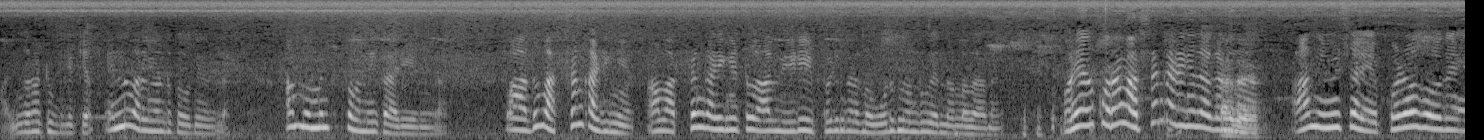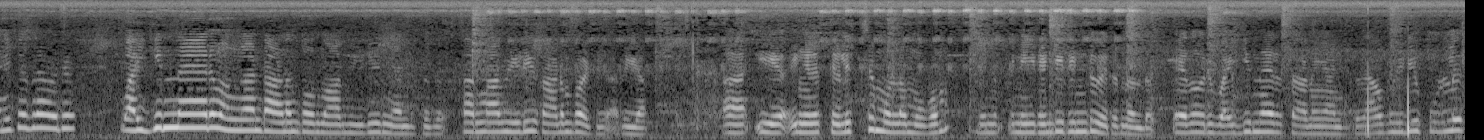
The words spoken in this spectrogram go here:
ഭയങ്കരമായിട്ട് വിളിക്കാം എന്ന് പറഞ്ഞുകൊണ്ട് തോന്നിയതില്ല. ആ മൊമെന്റ് തോന്നിയ കാര്യങ്ങളാണ് അപ്പൊ അത് വർഷം കഴിഞ്ഞ്. ആ വർഷം കഴിഞ്ഞിട്ട് ആ വീഡിയോ ഇപ്പോഴും കിടന്ന് ഓടുന്നുണ്ടു എന്നുള്ളതാണ്. ഒരു അത് കുറെ വർഷം കഴിഞ്ഞതാണ് കണ്ടത് ആ നിമിഷം എപ്പോഴോ തോന്നുന്നത് എനിക്കത്ര ഒരു വൈകുന്നേരം എങ്ങാണ്ടാണെന്ന് തോന്നുന്നു ആ വീഡിയോ ഞാൻ എടുത്തത് കാരണം ആ വീഡിയോ കാണുമ്പോൾ അറിയാം. ഈ ഇങ്ങനെ തെളിച്ചമുള്ള മുഖം പിന്നെ പിന്നെ ഇരണ്ടിരുണ്ട് വരുന്നുണ്ട്. ഏതോ ഒരു വൈകുന്നേരത്താണ് ഞാൻ എടുത്തത് ആ വീഡിയോ ഫുള്ള്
